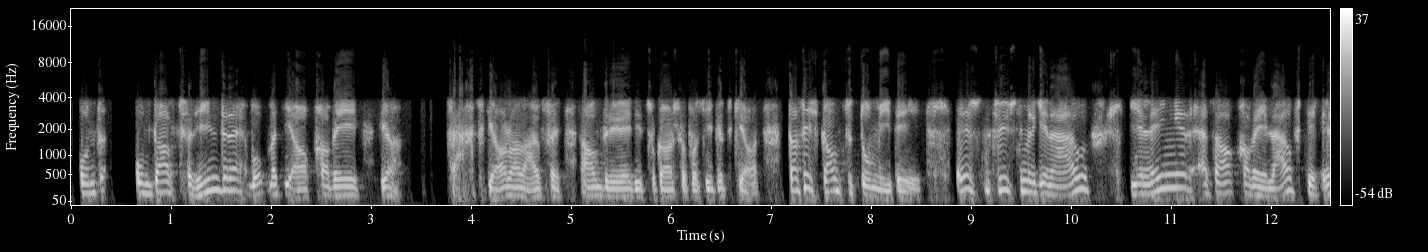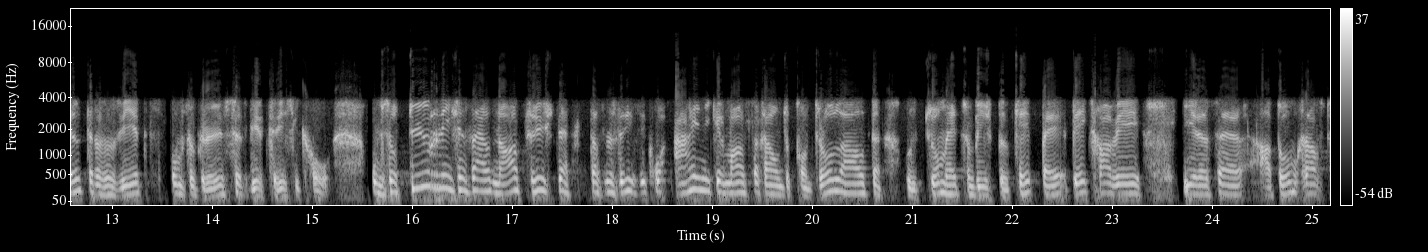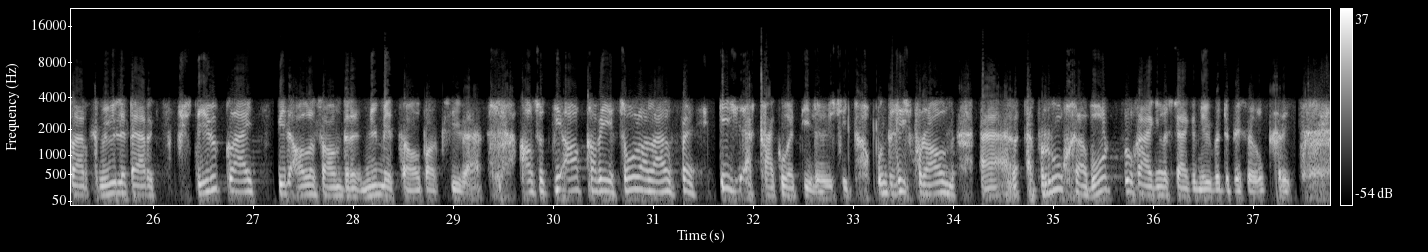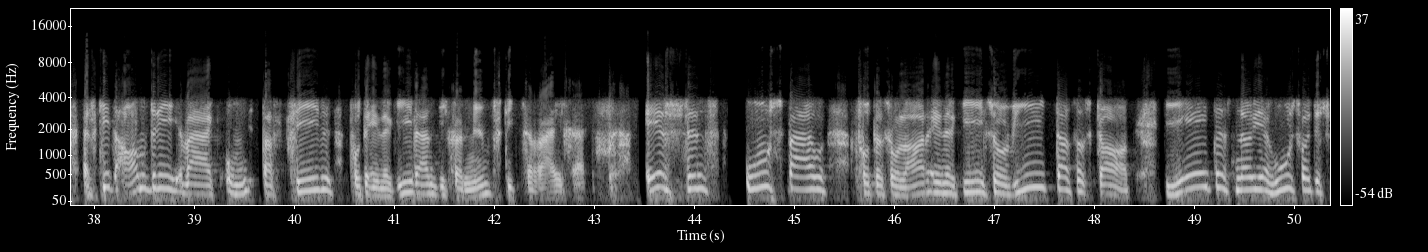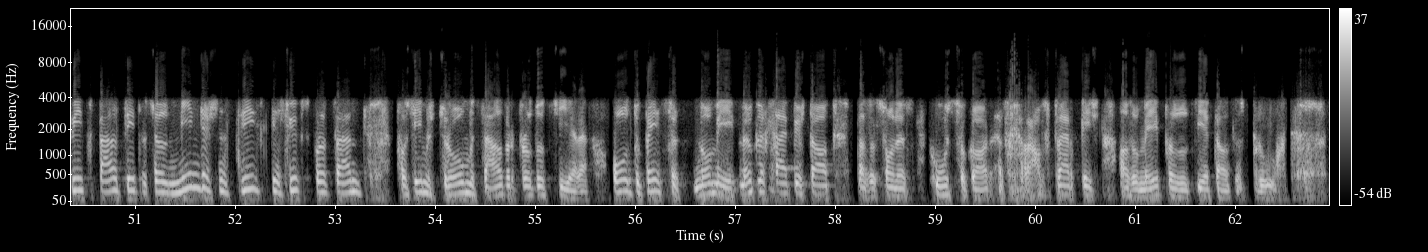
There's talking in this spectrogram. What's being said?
Und um das zu verhindern, wird man die AKW ja, 60 Jahre lang laufen, andere reden sogar schon von 70 Jahren. Das ist ganz eine dumme Idee. Erstens wissen wir genau, je länger ein AKW läuft, je älter es wird, umso grösser wird das Risiko. Umso teurer ist es auch nachzurüsten, dass man das Risiko einigermaßen unter Kontrolle halten kann. Und darum hat zum Beispiel BKW ihr äh, Atomkraftwerk Mühlenberg stillgelegt, weil alles andere nicht mehr zahlbar gewesen wäre. Also die AKW so laufen, ist keine gute Lösung. Und es ist vor allem äh, ein Bruch, ein Wortbruch eigentlich gegenüber der Bevölkerung. Es gibt andere Wege, um das Ziel von der Energiewende vernünftig zu erreichen. Erstens Ausbau von der Solarenergie, so weit dass es geht. Jedes neue Haus, das in der Schweiz gebaut wird, soll mindestens 30 bis 50 Prozent von seinem Strom selber produzieren. Oder besser, noch mehr. Die Möglichkeit besteht, dass so ein Haus sogar ein Kraftwerk ist, also mehr produziert, als es braucht.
